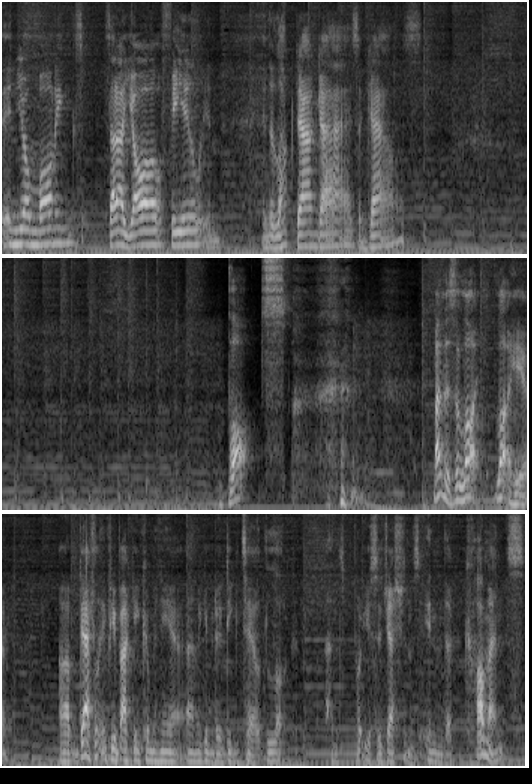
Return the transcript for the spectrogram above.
in your mornings? Is that how y'all feel in in the lockdown, guys and gals? Bots. Man, there's a lot, lot here. Um, definitely, if you're back in, come in here and give it a detailed look and put your suggestions in the comments.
